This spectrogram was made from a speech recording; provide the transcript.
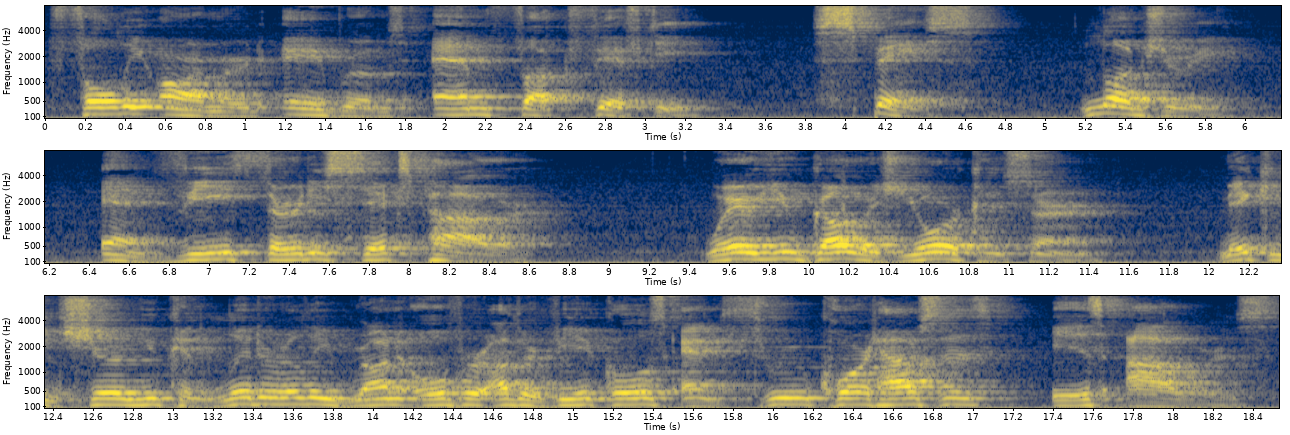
fully armored Abrams M Fuck 50. Space, luxury, and V36 power. Where you go is your concern. Making sure you can literally run over other vehicles and through courthouses is ours.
